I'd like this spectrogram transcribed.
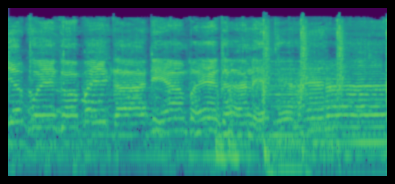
Jer bwega bwega, dia bwega ne dia.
